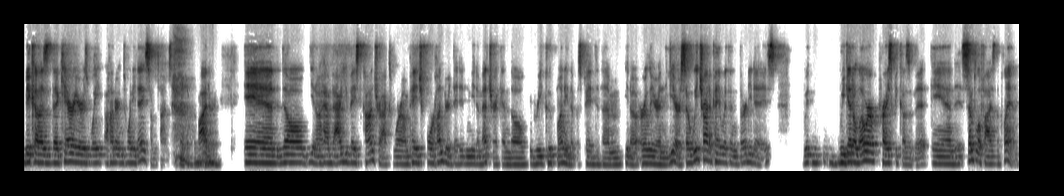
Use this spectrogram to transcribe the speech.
because the carriers wait 120 days sometimes to pay the provider and they'll you know have value based contracts where on page 400 they didn't meet a metric and they'll recoup money that was paid to them you know earlier in the year. So we try to pay within 30 days. We, we get a lower price because of it and it simplifies the plan.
